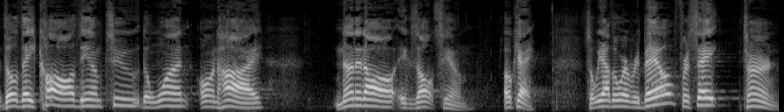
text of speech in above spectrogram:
though they call them to the one on high, none at all exalts him. Okay. So we have the word rebel, forsake, turn.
